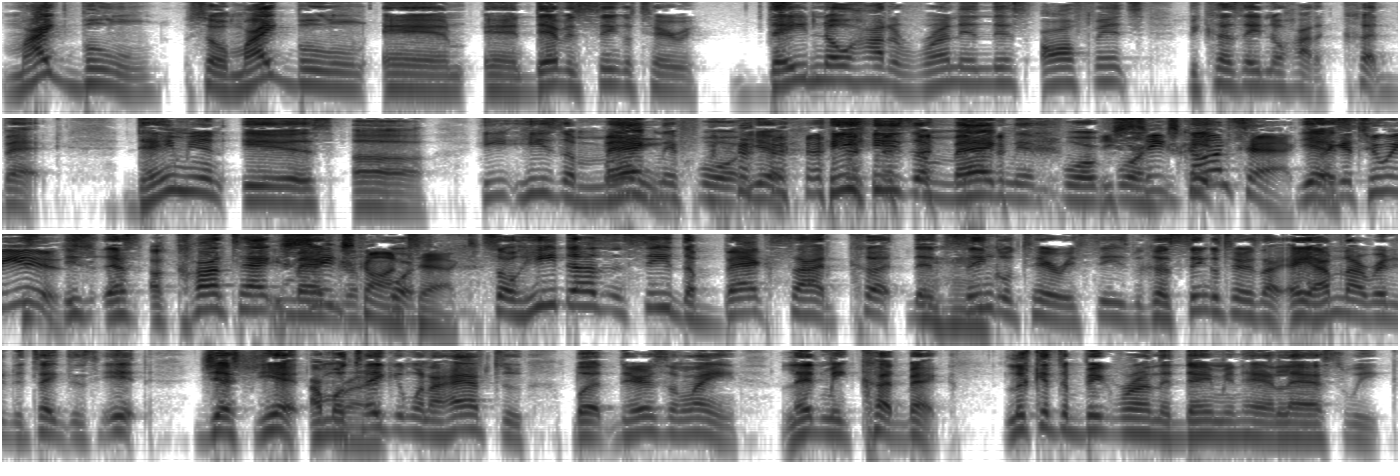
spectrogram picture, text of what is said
Mike Boone. So Mike Boone and and Devin Singletary, they know how to run in this offense because they know how to cut back. Dameon is uh he he's a magnet for yeah he, he's a magnet for He for seeks hits. contact. Like, it's who he is. he's- that's a contact He magnet. seeks contact. So he doesn't see the backside cut that Mm-hmm. Singletary sees because Singletary's like, hey, I'm not ready to take this hit just yet. I'm gonna Right. take it when I have to, but there's a lane. Let me cut back. Look at the big run that Dameon had last week.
